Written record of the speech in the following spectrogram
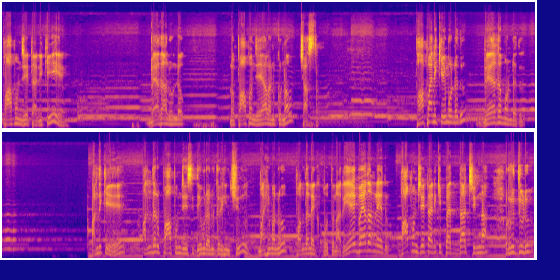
పాపం చేయటానికి భేదాలు ఉండవు. నువ్వు పాపం చేయాలనుకున్నావు చేస్తావు. పాపానికి ఏముండదు? భేదం ఉండదు. అందుకే అందరూ పాపం చేసి దేవుడు అనుగ్రహించు మహిమను పొందలేకపోతున్నారు. ఏ భేదం లేదు. పాపం చేయటానికి పెద్ద చిన్న వృద్ధుడు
